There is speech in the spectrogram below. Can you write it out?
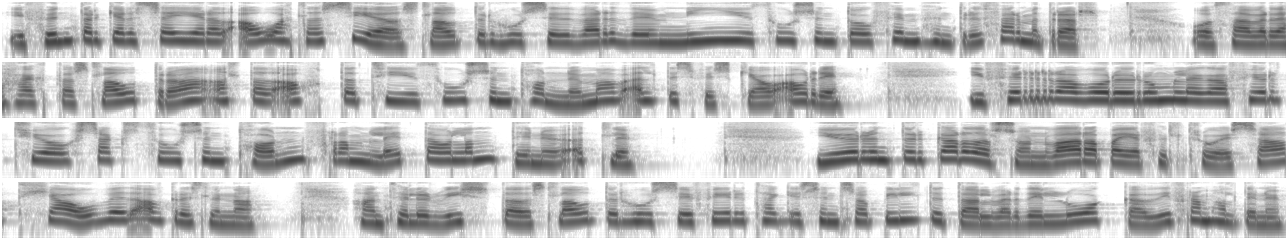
Í fundargerð segir að áallega síðan sláturhúsið verði um 9500 fermetrar og það verði hægt að slátra alltaf 8-10.000 tonnum af eldisfiski á ári. Í fyrra voru rúmlega 46.000 tonn framleita á landinu öllu. Jörundur Garðarsson, varabæjarfulltrúi, satt hjá við afgreiðsluna. Hann tilur víst að sláturhúsi fyrirtækisins á Bíldudal verði lokað í framhaldinu.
